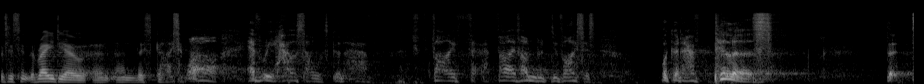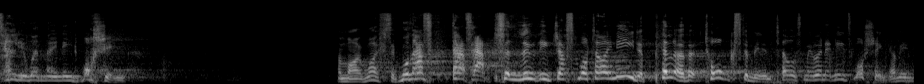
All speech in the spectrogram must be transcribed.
was listening to the radio, and, and this guy said, oh, every household's going to have five, 500 devices. We're going to have pillars that tell you when they need washing. And my wife said, well, that's, that's absolutely just what I need, a pillar that talks to me and tells me when it needs washing. I mean,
